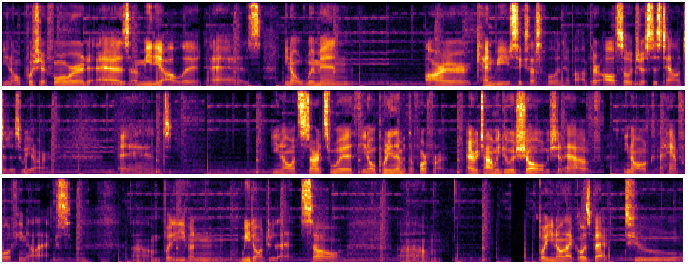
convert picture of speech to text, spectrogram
you know, push it forward as a media outlet, as, you know, women are can be successful in hip hop. They're also just as talented as we are. And you know, it starts with, you know, putting them at the forefront. Every time we do a show, we should have, you know, a handful of female acts. Um, but even we don't do that. So, um, but you know, that goes back to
